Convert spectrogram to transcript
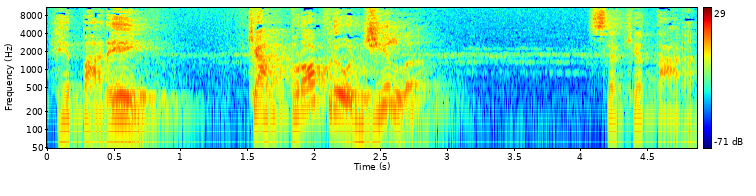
Reparei que a própria Odila se aquietara.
